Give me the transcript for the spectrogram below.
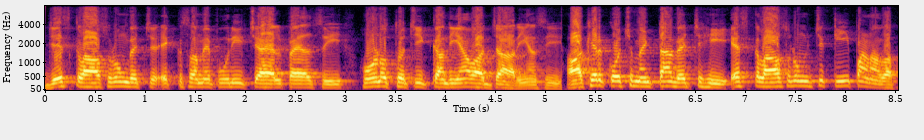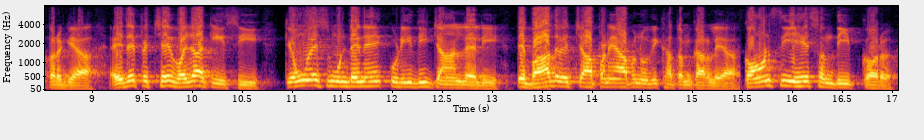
ਜਿਸ ਕਲਾਸਰੂਮ ਵਿੱਚ ਇੱਕ ਸਮੇਂ ਪੂਰੀ ਚਹਿਲ ਪਹਿਲ ਸੀ, ਹੁਣ ਉੱਥੋਂ ਚੀਕਾਂ ਦੀਆਂ ਆਵਾਜ਼ਾਂ ਆ ਰਹੀਆਂ ਸੀ। ਆਖਿਰ ਕੁਝ ਮਿੰਟਾਂ ਵਿੱਚ ਹੀ ਇਸ ਕਲਾਸਰੂਮ 'ਚ ਕੀ ਭਾਣਾ ਵਾਪਰ ਗਿਆ? ਇਹਦੇ ਪਿੱਛੇ ਵਜ੍ਹਾ ਕੀ ਸੀ? ਕਿਉਂ ਇਸ ਮੁੰਡੇ ਨੇ ਕੁੜੀ ਦੀ ਜਾਨ ਲੈ ਲਈ ਤੇ ਬਾਅਦ ਵਿੱਚ ਆਪਣੇ ਆਪ ਨੂੰ ਵੀ ਖਤਮ ਕਰ ਲਿਆ? ਕੌਣ ਸੀ ਇਹ ਸੰਦੀਪ ਕੌਰ?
